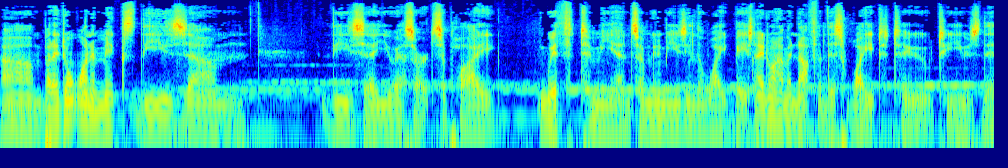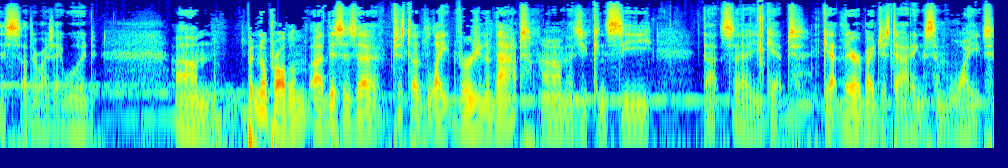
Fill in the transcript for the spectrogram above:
um, but I don't want to mix these um, these uh, U.S. Art Supply with Tamiya, and so I'm going to be using the white base. And I don't have enough of this white to to use this, otherwise I would. Um, but no problem. Uh, this is a just a light version of that. Um, as you can see, that's uh, you get get there by just adding some white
